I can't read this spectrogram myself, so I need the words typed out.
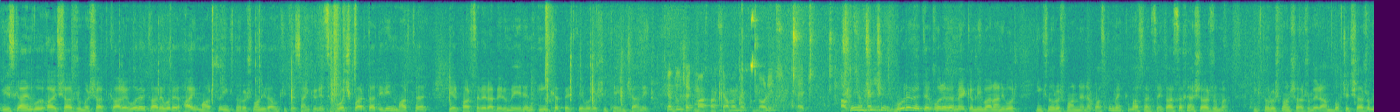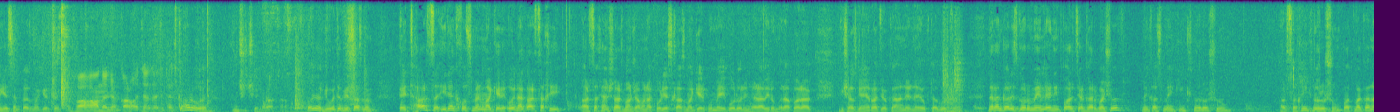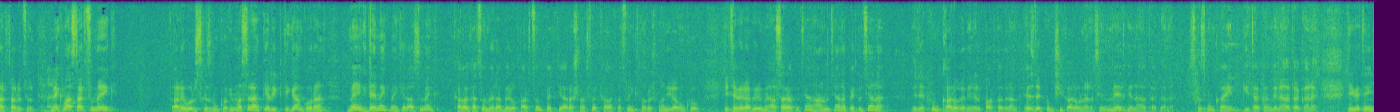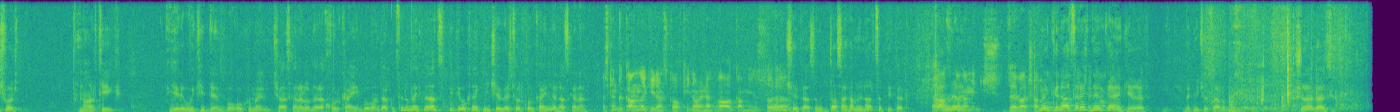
Իսկ այն, որ այդ շարժումը շատ կարևոր է, կարևոր է հայ մարդու ինքնորոշման իրավունքի տեսանկյունից։ Ոչ պարտադիրին մարդը, երբ հարցը վերաբերում է իրեն, ինքը պետք է որոշի թե ինչ անի։ Այսինքն դուք չեք մասնակցի ամեն դեպքում նորից այդ ինչի՞ չէ, ակցիաներին որևէ տեղ որևէ մեկը մի բան անի, որ ինքնորոշմանն է նպաստում, մենք կմասնակցենք։ Արցախյան շարժումը ինքնորոշման շարժում էր, ամբողջ այդ շարժումը ես եմ կազմակերպել։ վաղը անել են կարող է ձեզ տեսք Կարող է, ինչի՞ չէ։ Օրինակ, որովհետև ես ասում եմ, այդ հարցը իրենք խոսում են մակեր օրինակ Արցախի Արցախյան շարժման ժամանակ որ ես կազմակերպում էի բոլորին հրավիրում հրապարակ միջազգային ռադիոկանալներն էի օգտագործում նրանք գալիս գոռում էին Լենին պարտիա Գարբաչով մենք ասում էինք ինքնորոշում Արցախի ինքնորոշում պատմական արդարություն մենք մասնակցում էինք կարևոր սկզբունքով հիմա սրանք էլի պիտի գան կորան մենք դեմ ենք մենք էլ ասում ենք քաղաքացուն վերաբերող հարցում պետք է առաջնորդվել քաղաքացու ինքնորոշման իրավունքով եթե վերաբերում է հասարակության հանրությանը պետությանը Այդ դեպքում կարող է լինել պարտադրանք, այս դեպքում չի կարող լինել, մեր գնահատականը, սկզբունքային գիտական գնահատականը։ Եվ եթե ինչ որ մարդիկ երևույթի դեմ բողոքում են, չհասկանալով նրա խորքային բովանդակությունը, մենք նրանց պիտի օգնենք մինչև վերջ, որ խորքայինն էլ հասկանան։ Այսինքն կկանգնեք իրենց կողքին, օրինակ վաղը կամ մյուս օրը։ Ինչ եք ասում, 10 անգամ նույն հարցը պիտակ։ Կանգնել են Մենք գնացել ենք ներկա ենք եղել այդ միջոցառումներին։ Շնորհակալություն։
